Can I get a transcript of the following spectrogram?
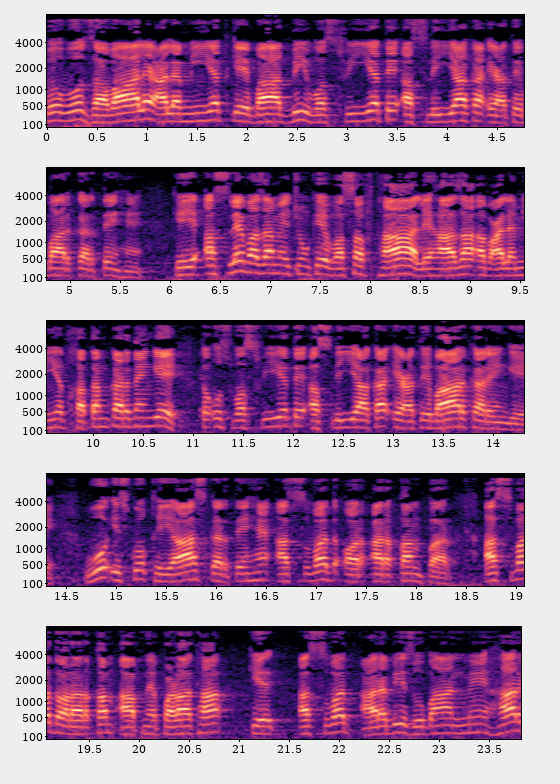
तो वो जवाल अलमियत के बाद भी वसफियत असलिया का एतबार करते हैं कि ये असले वजह में चूँकि वसफ था, लिहाजा अब अलमियत खत्म कर देंगे तो उस वसफियत असलिया का एतबार करेंगे। वो इसको कियास करते हैं असवद और अरकम पर। असवद और अरकम आपने पढ़ा था कि असवद अरबी ज़ुबान में हर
